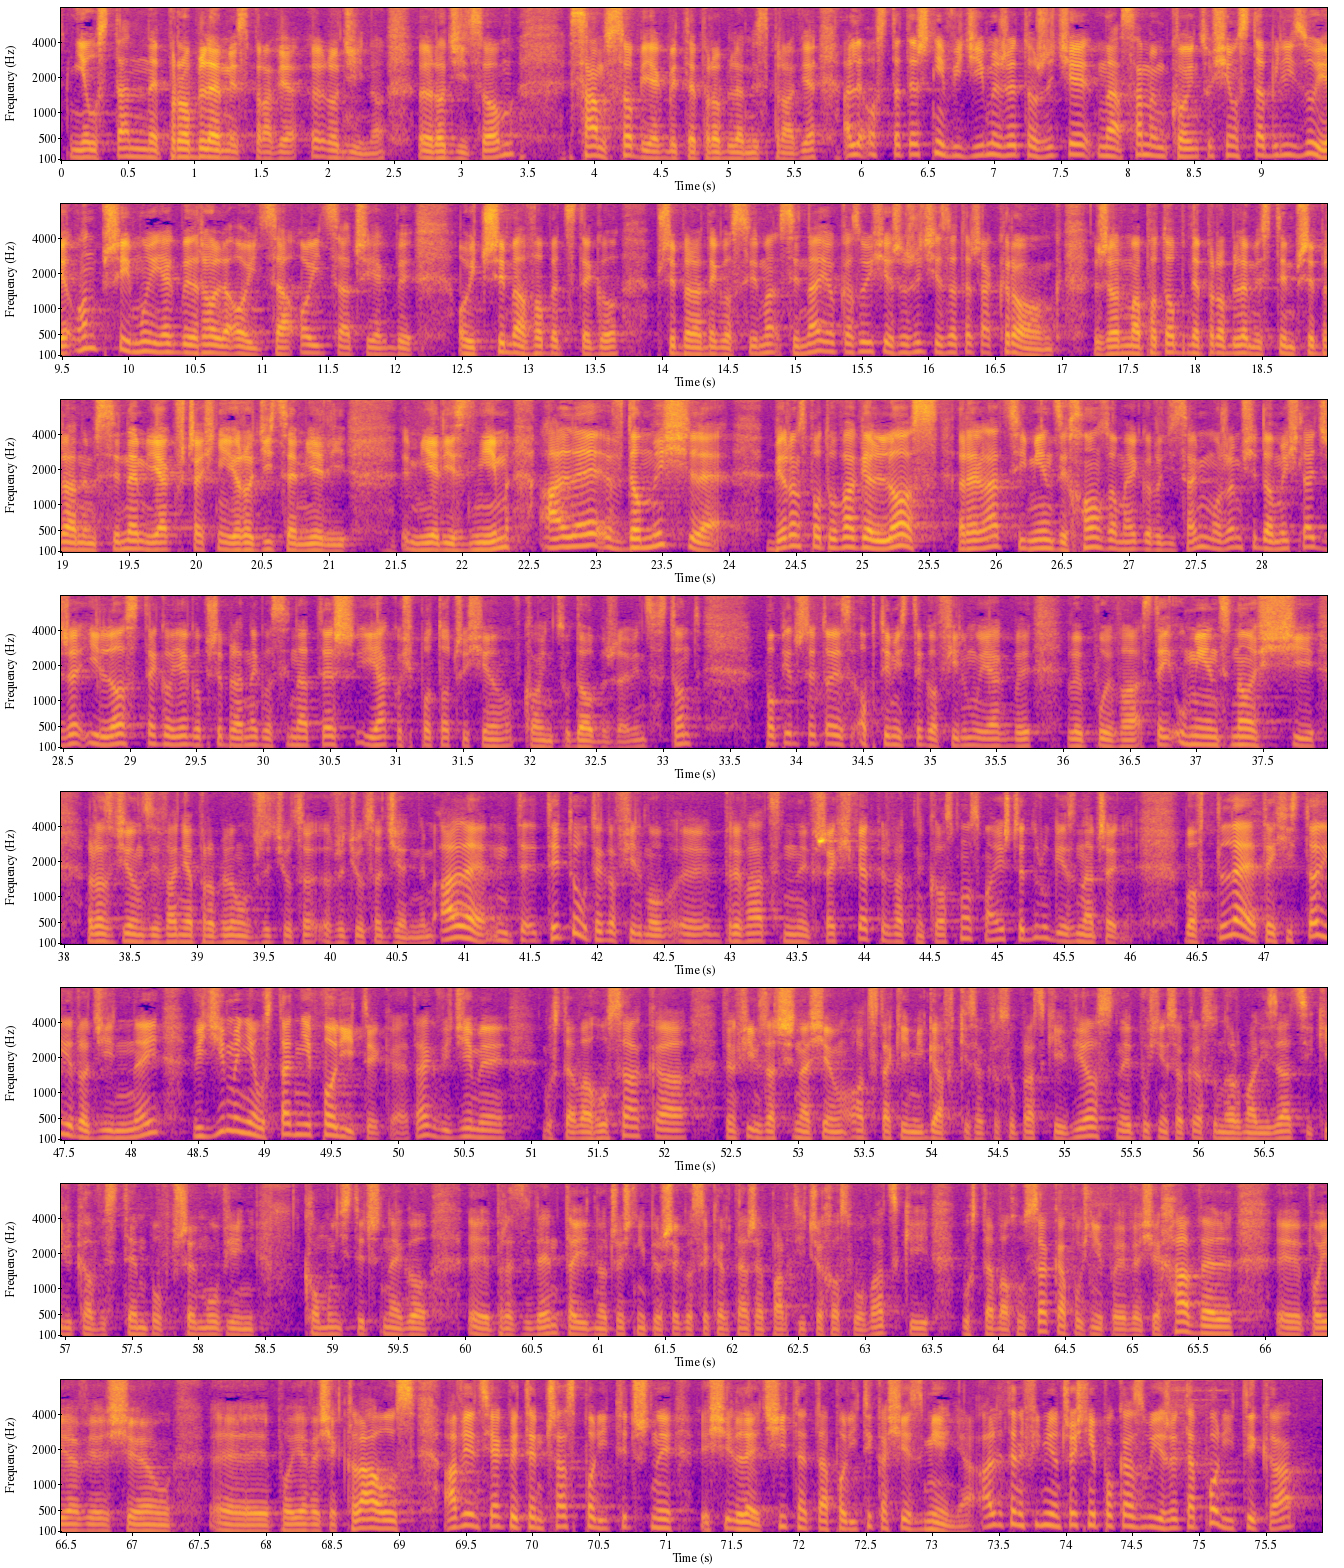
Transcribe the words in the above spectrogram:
nieustanne problemy sprawia rodzino, rodzicom, sam sobie jakby te problemy sprawia, ale ostatecznie widzimy, że to życie na samym końcu się stabilizuje. On przyjmuje jakby rolę ojca, ojca czy jakby ojczyma wobec tego przybranego syna, syna i okazuje się, że życie zatacza krąg, że on ma podobne problemy z tym przybranym synem, jak wcześniej rodzice mieli, mieli z nim, ale w domyśle, biorąc pod uwagę los relacji między Honzą a jego rodzicami, możemy się domyślać, że i los tego jego przybranego syna też jakoś potoczy się w końcu dobrze. Więc stąd po pierwsze to jest optymizm tego filmu, jakby wypływa z tej umiejętności rozwiązywania problemów w życiu, w życiu codziennym. Ale ty, tytuł tego filmu, y, Prywatny Wszechświat, Prywatny Kosmos, ma jeszcze drugie znaczenie, bo w tle tej historii rodzinnej widzimy nieustannie politykę. Tak? Widzimy Gustawa Husaka, ten film zaczyna się od takiej migawki z okresu praskiej wiosny, później z okresu normalizacji, kilka występów, przemówień komunistycznego y, prezydenta, jednocześnie pierwszego sekretarza partii czechosłowackiej, Gustawa Husaka, później pojawia się Havel, y, pojawia się, y, pojawia się Klaus, a więc jakby ten czas polityczny leci, ta, ta polityka się zmienia, ale ten film jednocześnie pokazuje, że ta polityka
